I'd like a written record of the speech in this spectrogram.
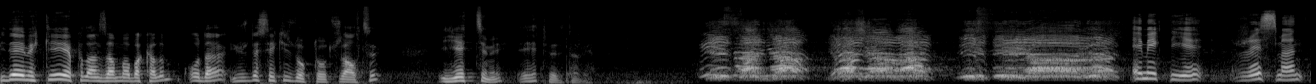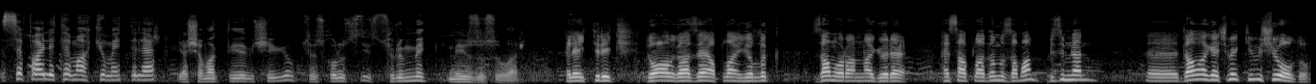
Bir de emekliye yapılan zamma bakalım. O da %8.36. Yetti mi? E, yetmedi tabii. İnsanca yaşamak istiyoruz. Emekliyi resmen sefalete mahkum ettiler. Yaşamak diye bir şey yok. Söz konusu değil. Sürünmek mevzusu var. Elektrik, doğalgaza yapılan yıllık zam oranına göre hesapladığımız zaman bizimle e, dalga geçmek gibi bir şey oldu.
